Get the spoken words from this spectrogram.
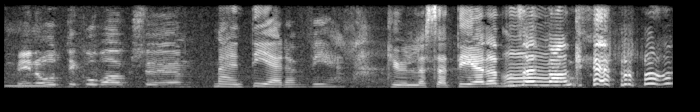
Minuutti kuvaukseen. Mä en tiedä vielä. Kyllä sä tiedät, mutta sä et vaan kerro.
